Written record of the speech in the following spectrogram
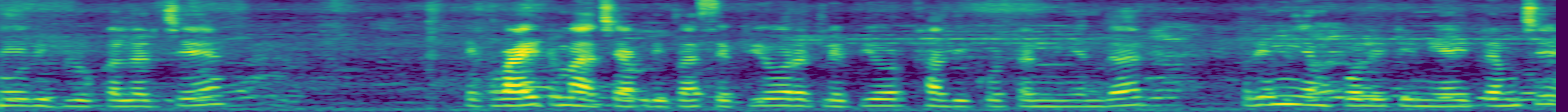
નેવી બ્લુ કલર છે. એક વ્હાઇટમાં છે આપણી પાસે પ્યોર એટલે પ્યોર ખાદી કોટનની અંદર. પ્રીમિયમ ક્વોલિટીની આઈટમ છે.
